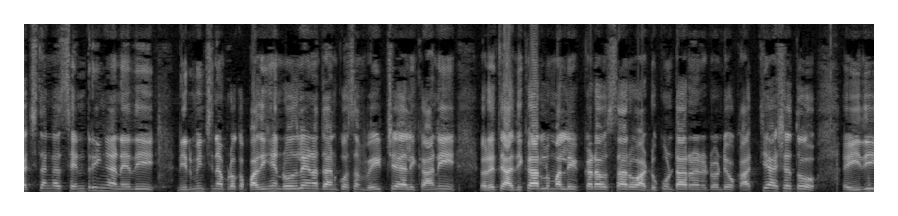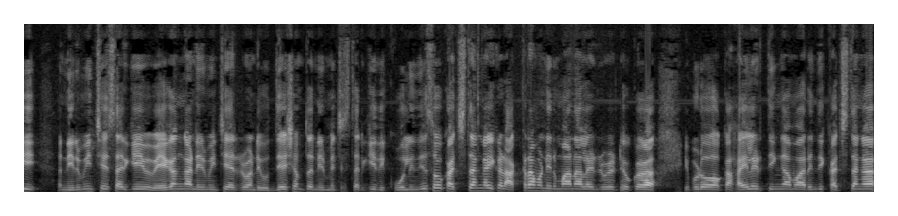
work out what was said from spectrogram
ఖచ్చితంగా సెంటరింగ్ అనేది నిర్మించినప్పుడు ఒక పదిహేను రోజులైనా దానికోసం వెయిట్ చేయాలి. కానీ ఎవరైతే అధికారులు మళ్ళీ ఇక్కడ వస్తారో అడ్డుకుంటారో అనేటువంటి ఒక అత్యాశతో ఇది నిర్మించేసరికి వేగంగా నిర్మించేటువంటి ఉద్దేశంతో నిర్మించేసరికి ఇది కూలింది. సో ఖచ్చితంగా ఇక్కడ అక్రమ నిర్మాణాలు అనేటువంటి ఒక ఇప్పుడు ఒక హైలైట్ థింగ్గా మారింది. ఖచ్చితంగా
